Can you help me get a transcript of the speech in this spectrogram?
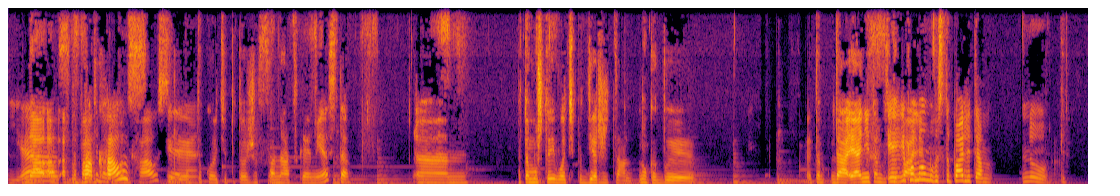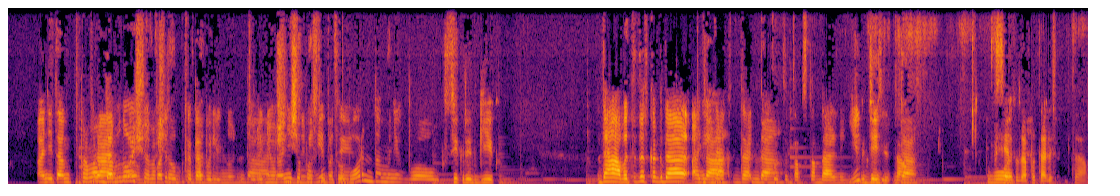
Yes. Да, а- автопати в? Банкхаусе, Или- это такое, типа, тоже фанатское место, Эм, потому что его, типа, держит сам, ну, как бы, это, да, и они там И выступали. они, по-моему, выступали там, ну, они там, по-моему, давно в- еще, вообще, Battle- когда были, ну, да, не очень они еще после. Battleborn, там у них был Secret Geek, Да, вот этот, когда они, Да, да, да. какой-то там скандальный гик, Где- где, да. там все вот. туда пытались, да.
